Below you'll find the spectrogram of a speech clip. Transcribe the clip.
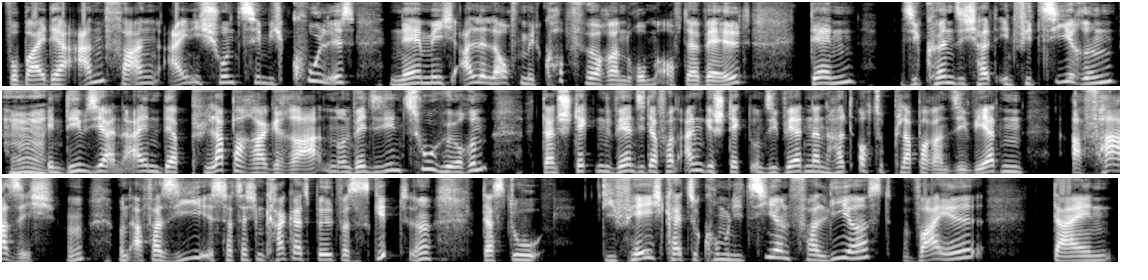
Wobei der Anfang eigentlich schon ziemlich cool ist, nämlich alle laufen mit Kopfhörern rum auf der Welt, denn sie können sich halt infizieren, hm. indem sie an einen der Plapperer geraten und wenn sie denen zuhören, dann stecken, werden sie davon angesteckt und sie werden dann halt auch zu Plapperern. Sie werden aphasisch. Hm? Und Aphasie ist tatsächlich ein Krankheitsbild, was es gibt, hm? dass du die Fähigkeit zu kommunizieren verlierst, weil dein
